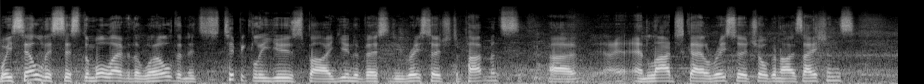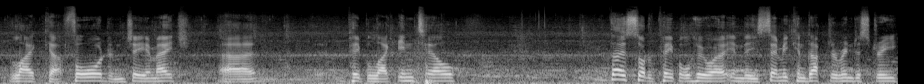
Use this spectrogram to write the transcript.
We sell this system all over the world and it's typically used by university research departments uh, and large-scale research organisations like uh, Ford and GMH, uh, people like Intel, those sort of people who are in the semiconductor industry,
